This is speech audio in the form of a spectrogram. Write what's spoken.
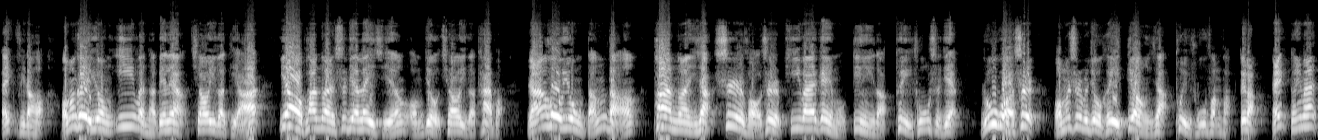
哎，非常好，我们可以用 event 变量敲一个点儿。要判断事件类型，我们就敲一个 type，然后用等等判断一下是否是 Pygame 定义的退出事件。如果是，我们是不是就可以调用一下退出方法，对吧？哎，同学们，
